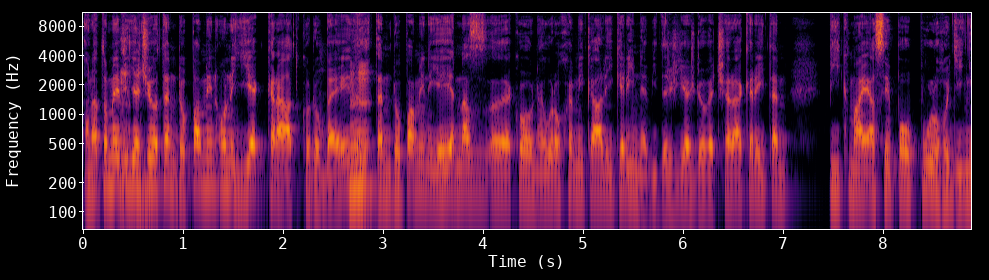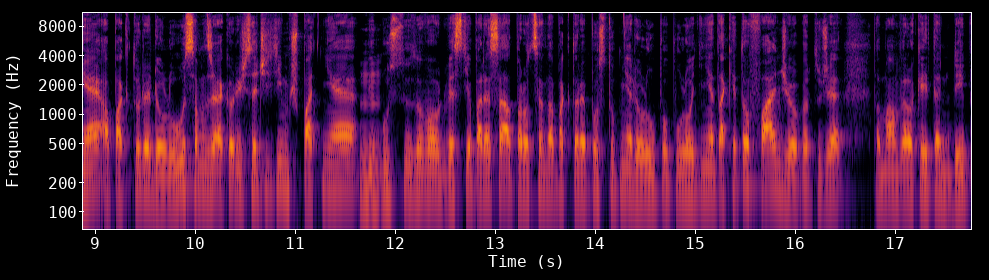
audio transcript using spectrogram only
A na tom je vidět, že jo, ten dopamin, on je krátkodobý. Mm. Ten dopamin je jedna z eh, jako neurochemikálí, který nevydrží až do večera, který ten pík mají asi po půl hodině a pak to jde dolů. Samozřejmě, jako když se cítím špatně, mm. vybustuju to o 250% a pak to jde postupně dolů po půl hodině, tak je to fajn, že jo, protože tam mám velký ten dip,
